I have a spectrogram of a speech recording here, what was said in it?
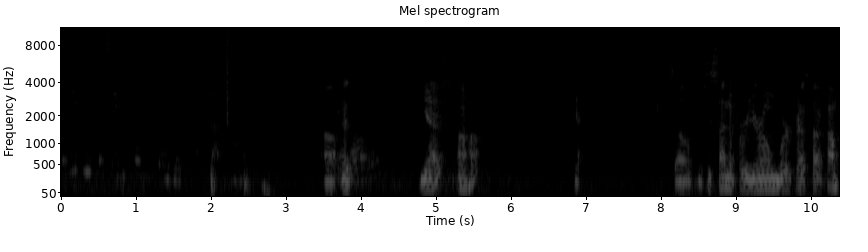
Can they do the same things in WordPress.com? Uh, Like? Yes. Uh huh. Yeah. So just sign up for your own WordPress.com.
